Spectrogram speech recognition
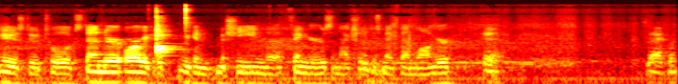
We could just do a tool extender, or we could we can machine the fingers and actually just make them longer. yeah. Exactly.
